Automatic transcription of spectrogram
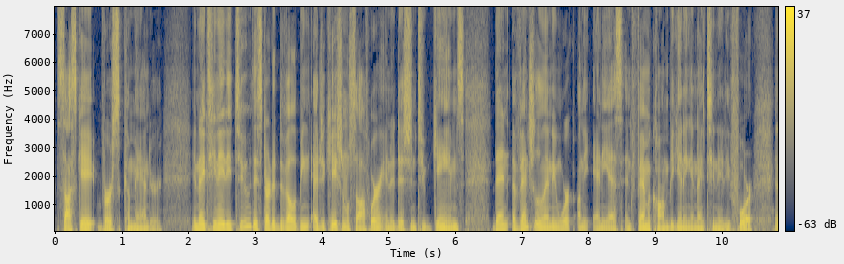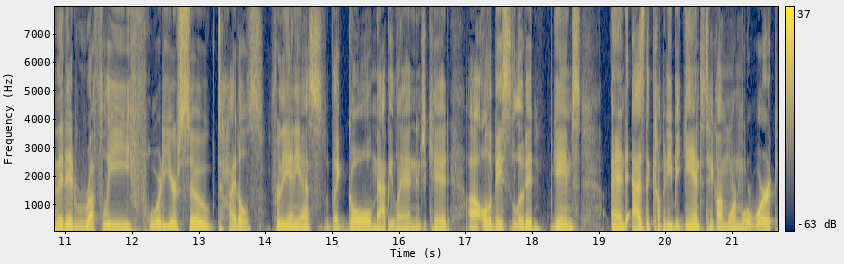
Sasuke vs. Commander. In 1982, they started developing educational software in addition to games, then eventually landing work on the NES and Famicom beginning in 1984. And they did roughly 40 or so titles for the NES, like Goal, Mappy Land, Ninja Kid, uh, all the bases loaded games. And as the company began to take on more and more work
